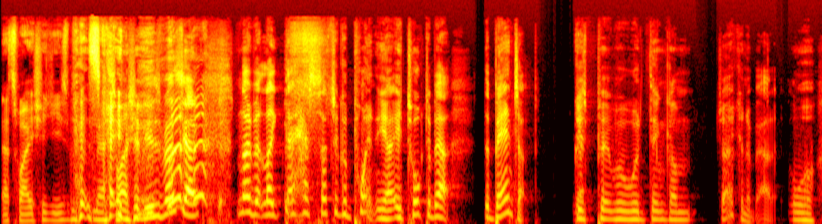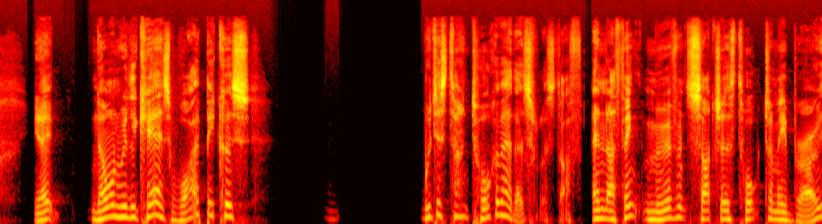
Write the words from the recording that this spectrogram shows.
That's why you should use Manscaped. that's why I should use Manscaped. No, but like that has such a good point. You know, it talked about the banter because people would think I'm joking about it, or you know, no one really cares. Why? Because we just don't talk about that sort of stuff. And I think movements such as "Talk to Me, Bro"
